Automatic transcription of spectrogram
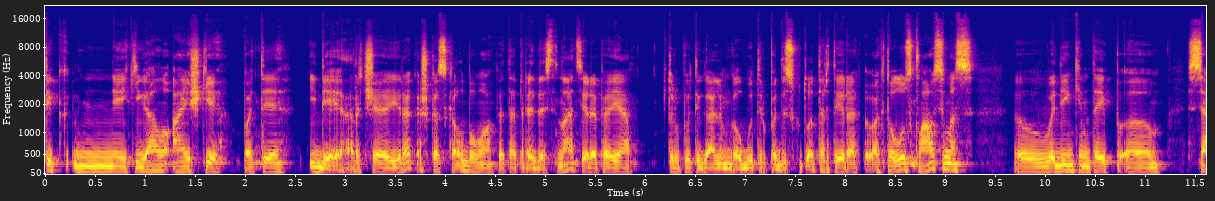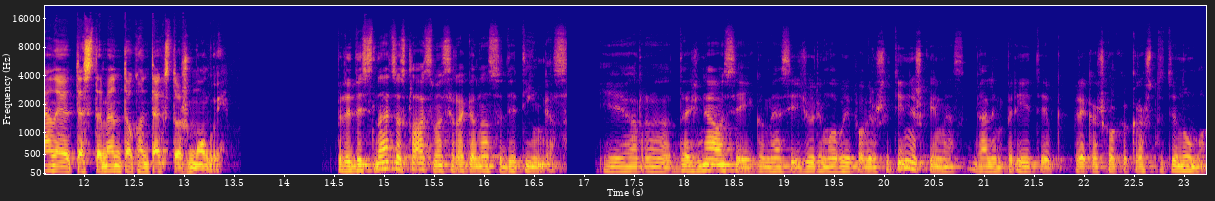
tik ne iki galo aiški pati idėja. Ar čia yra kažkas kalbama apie tą predestinaciją ir apie ją truputį galim galbūt ir padiskutuoti, ar tai yra aktualus klausimas, vadinkim taip, Senojo testamento konteksto žmogui. Predestinacijos klausimas yra gana sudėtingas. Ir dažniausiai, jeigu mes įžiūrim labai paviršutiniškai, mes galim prieiti prie kažkokio kraštutinumo.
